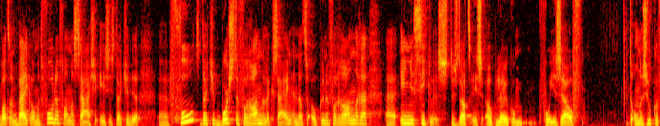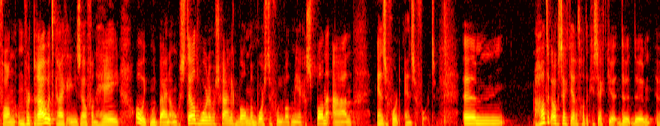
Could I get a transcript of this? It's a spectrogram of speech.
wat een bijkomend voordeel van massage is, is dat je de voelt dat je borsten veranderlijk zijn en dat ze ook kunnen veranderen in je cyclus. Dus dat is ook leuk om voor jezelf te onderzoeken van, om vertrouwen te krijgen in jezelf van, hé, hey, oh, ik moet bijna ongesteld worden waarschijnlijk, want mijn borsten voelen wat meer gespannen aan, enzovoort, enzovoort. Um, had ik al gezegd, ja, dat had ik gezegd, je, de, de uh,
